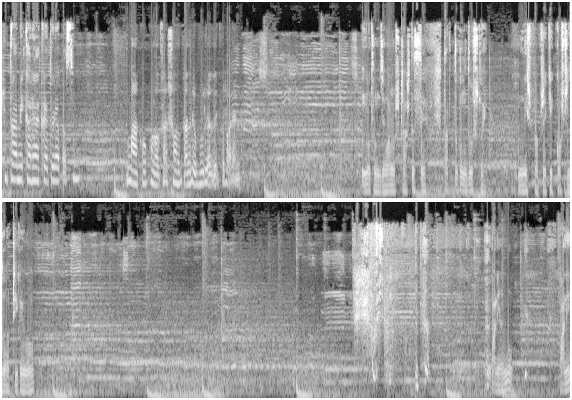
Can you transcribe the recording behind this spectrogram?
কিন্তু আমি কারা আঁকড়া ধরে পাচ্ছি মা কখনো তার সন্তানকে ভুলে যেতে পারে না। নতুন যে মানুষটা আসতেছে তার তো কোনো দোষ নাই। নিষ্পাপ রেখে কষ্ট দেওয়া ঠিক হইব। পানি আনব? পানি?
